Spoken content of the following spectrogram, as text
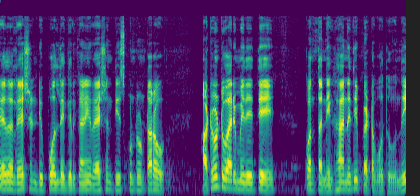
లేదా రేషన్ డిపోల దగ్గర కానీ రేషన్ తీసుకుంటుంటారో అటువంటి వారి మీద అయితే కొంత నిఘా అనేది పెట్టబోతుంది.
